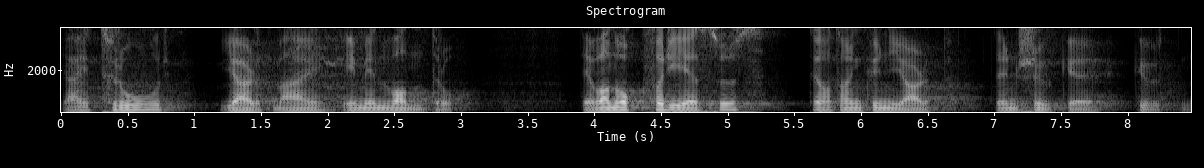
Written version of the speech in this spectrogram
'Jeg tror, hjelp meg i min vantro'. Det var nok for Jesus til at han kunne hjelpe den sjuke gutten.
